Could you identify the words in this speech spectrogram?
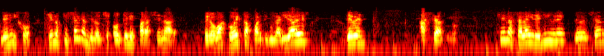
les dijo que los que salgan de los hoteles para cenar, pero bajo estas particularidades, deben hacerlo. Cenas al aire libre deben ser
